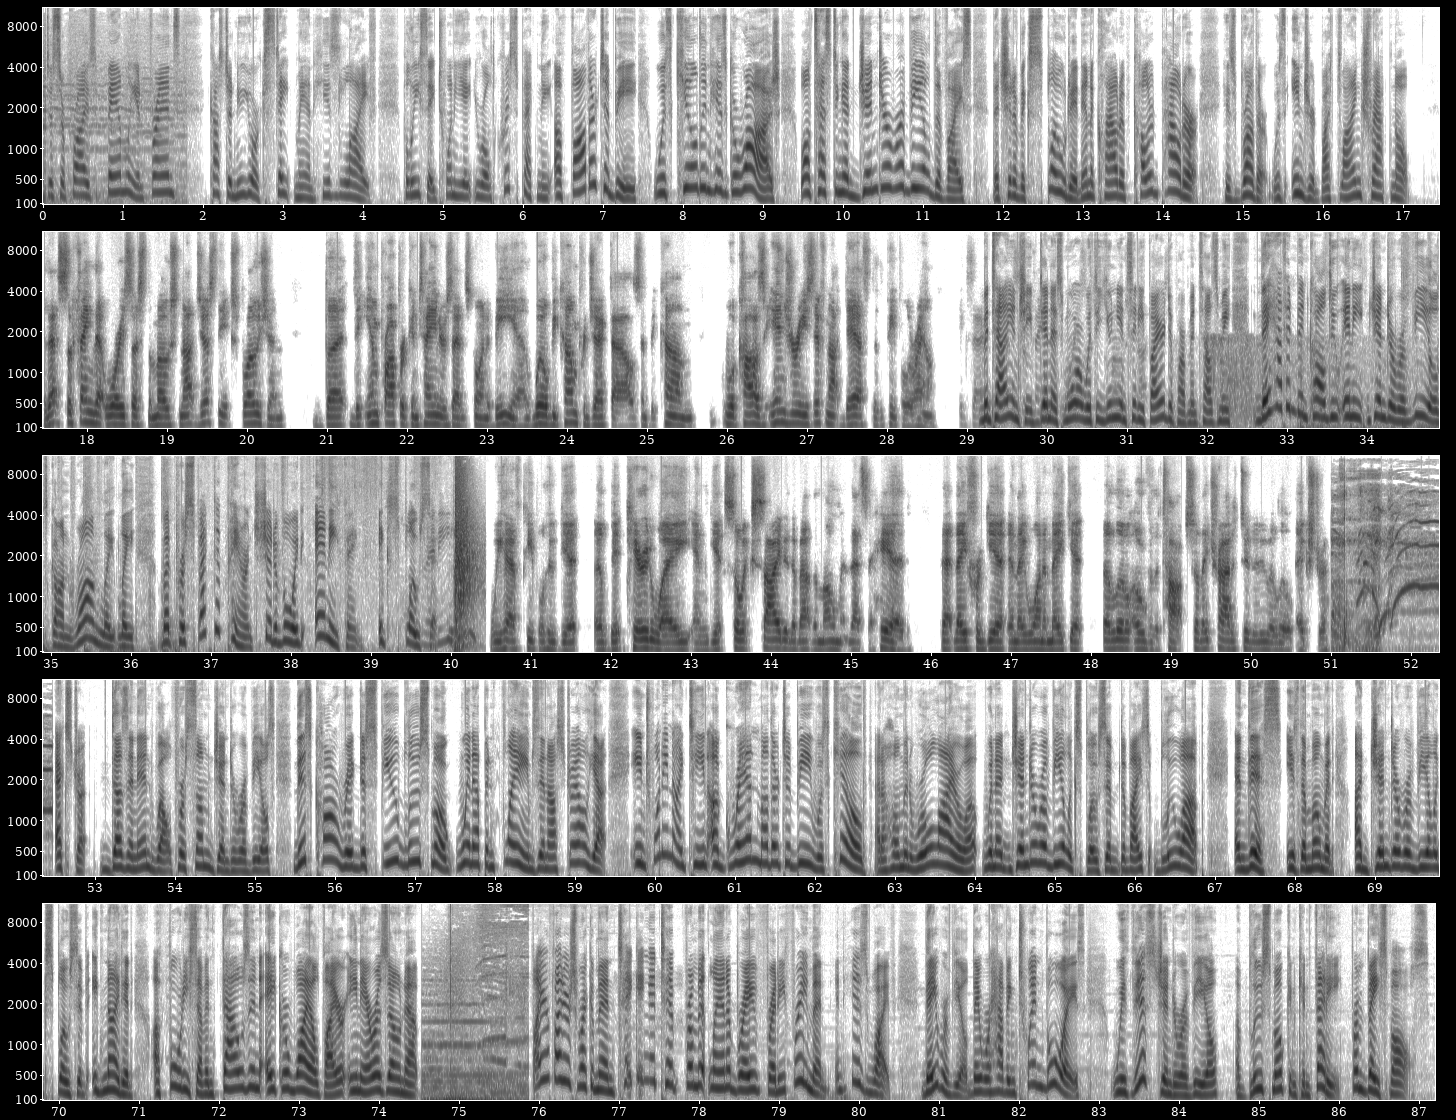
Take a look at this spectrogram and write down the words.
to surprise family and friends cost a New York State man his life. Police say 28 year old Chris Pekny, a father to be, was killed in his garage while testing a gender reveal device that should have exploded in a cloud of colored powder. His brother was injured by flying shrapnel. That's the thing that worries us the most, not just the explosion, but the improper containers that it's going to be in will become projectiles and become will cause injuries, if not death, to the people around. Exactly. Battalion Chief Dennis Moore with the Union City Fire Department tells me they haven't been called to any gender reveals gone wrong lately, but prospective parents should avoid anything explosive. We have people who get a bit carried away and get so excited about the moment that's ahead that they forget and they want to make it a little over the top. So they try to, to do a little extra. Extra doesn't end well for some gender reveals. This car rigged to spew blue smoke went up in flames in Australia. In 2019, a grandmother to be was killed at a home in rural Iowa when a gender reveal explosive device blew up. And this is the moment a gender reveal explosive ignited a 47,000 acre wildfire in Arizona. Firefighters recommend taking a tip from Atlanta Brave Freddie Freeman and his wife. They revealed they were having twin boys with this gender reveal of blue smoke and confetti from baseballs.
